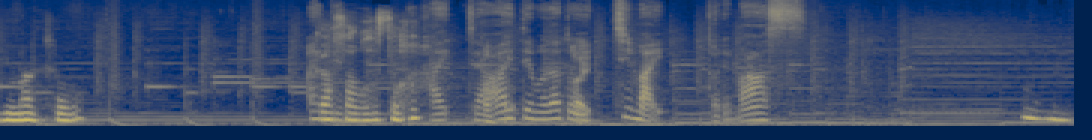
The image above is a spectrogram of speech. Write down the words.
見ましょう。ガサゴソ。はい。じゃあ、アイテムだとはい1枚取れます。うん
